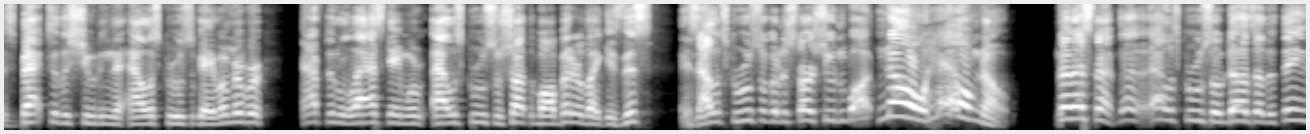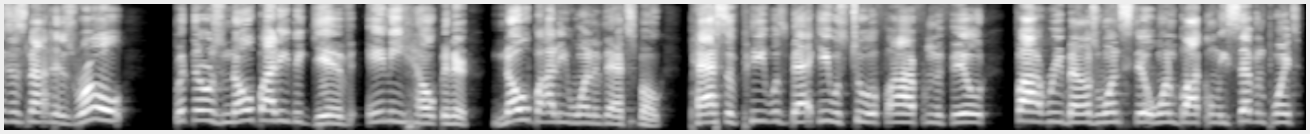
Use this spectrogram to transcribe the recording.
It's back to the shooting that Alex Caruso gave. I remember after the last game where Alex Caruso shot the ball better, like, is this, is Alex Caruso going to start shooting ball? No, hell no. No, that's not, Alex Caruso does other things. It's not his role, but there was nobody to give any help in here. Nobody wanted that smoke. Passive P was back. He was two of five from the field, five rebounds, one steal, one block, only seven points.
